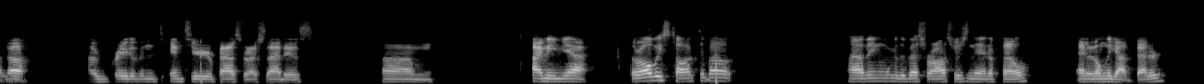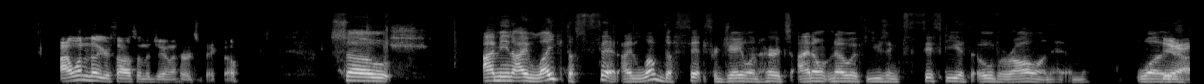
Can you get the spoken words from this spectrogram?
enough. How great of an interior pass rush that is. Um, I mean, yeah, they're always talked about having one of the best rosters in the NFL, and it only got better. I want to know your thoughts on the Jalen Hurts pick, though. So, I mean, I like the fit. I love the fit for Jalen Hurts. I don't know if using 50th overall on him was yeah.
